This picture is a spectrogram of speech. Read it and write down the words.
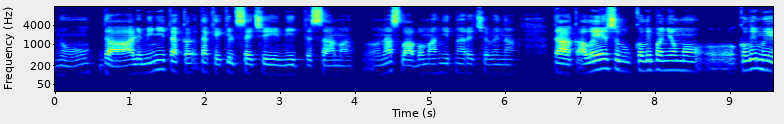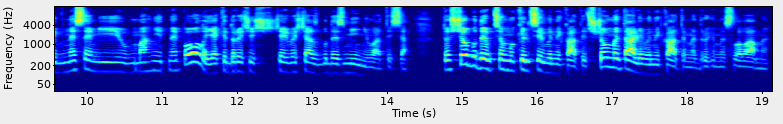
Ну, да, алюміній так, таке кільце чи мідь те саме. Вона слабомагнітна речовина. Так, але ж коли по ньому, коли ми внесемо її в магнітне поле, яке, до речі, ще й весь час буде змінюватися, то що буде в цьому кільці виникати? Що в металі виникатиме, другими словами?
